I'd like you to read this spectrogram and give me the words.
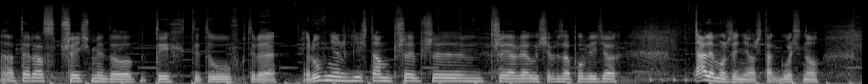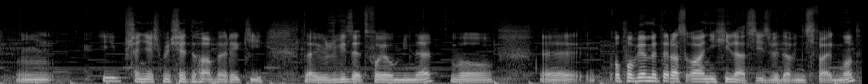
A teraz przejdźmy do tych tytułów, które również gdzieś tam prze, prze, przejawiały się w zapowiedziach, ale może nie aż tak głośno. Mm, I przenieśmy się do Ameryki. Tutaj już widzę twoją minę, bo e, opowiemy teraz o Anihilacji z wydawnictwa Egmont.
